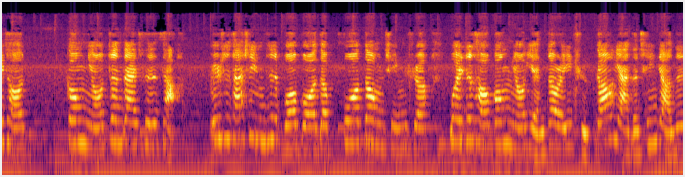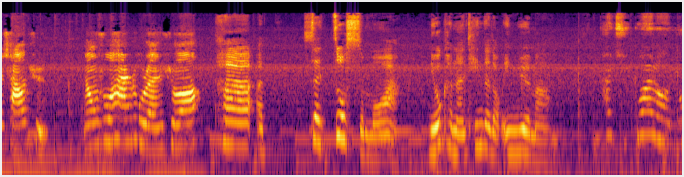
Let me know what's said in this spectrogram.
一头公牛正在吃草。于是他兴致勃勃地拨动琴弦，为这头公牛演奏了一曲高雅的青角之超曲。农夫和路人说：“他呃，在做什么啊？”牛可能听得懂音乐吗？太奇怪了，牛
